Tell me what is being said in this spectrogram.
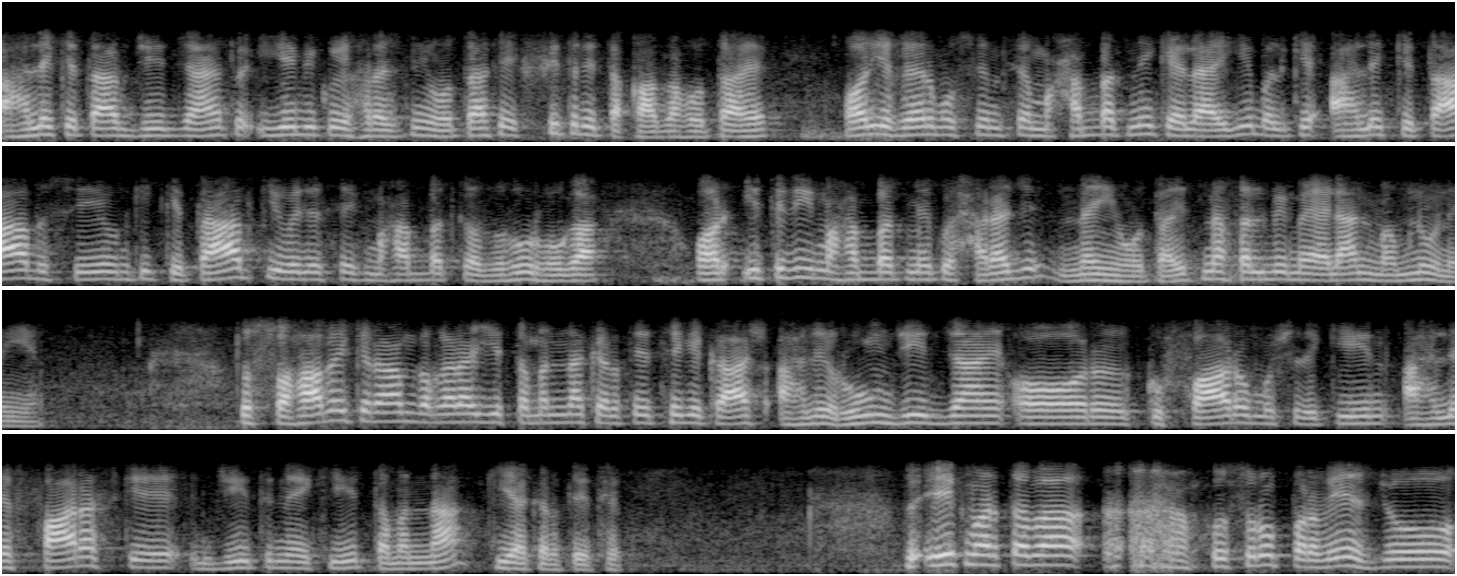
اہل کتاب جیت جائیں تو یہ بھی کوئی حرج نہیں ہوتا کہ ایک فطری تقاضا ہوتا ہے اور یہ غیر مسلم سے محبت نہیں کہلائے گی، بلکہ اہل کتاب سے، ان کی کتاب کی وجہ سے ایک محبت کا ظہور ہوگا اور اتنی محبت میں کوئی حرج نہیں ہوتا، اتنا قلبی میں اعلان ممنوع نہیں ہے۔ تو صحابہ کرام وغیرہ یہ تمنا کرتے تھے کہ کاش اہل روم جیت جائیں اور کفار و مشرقین اہل فارس کے جیتنے کی تمنا کیا کرتے تھے۔ تو ایک مرتبہ خسرو پرویز جو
